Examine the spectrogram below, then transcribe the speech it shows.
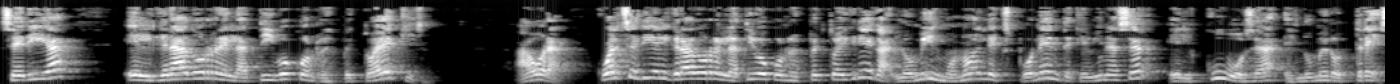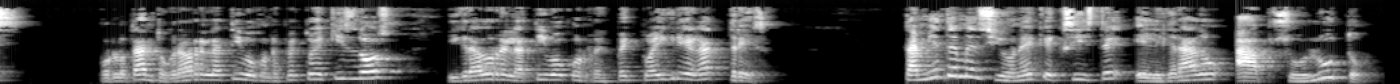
sería el grado relativo con respecto a x. Ahora, ¿Cuál sería el grado relativo con respecto a y? Lo mismo, ¿no? El exponente que viene a ser el cubo, o sea, el número 3. Por lo tanto, grado relativo con respecto a x2 y grado relativo con respecto a y 3. También te mencioné que existe el grado absoluto.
